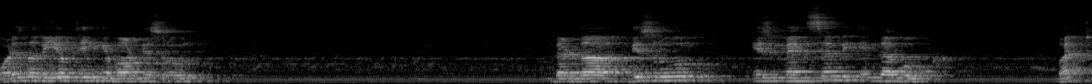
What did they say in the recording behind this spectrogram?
what is the real thing about this rule that the this rule is mentioned in the book but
